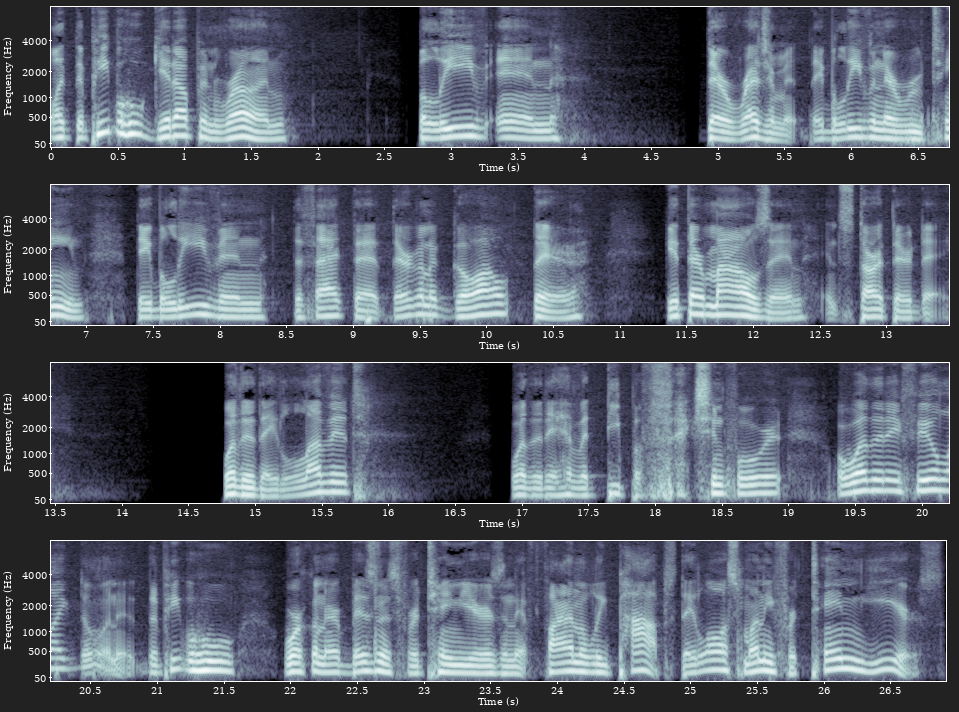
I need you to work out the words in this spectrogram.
Like the people who get up and run believe in their regiment. They believe in their routine. They believe in the fact that they're going to go out there, get their miles in, and start their day. Whether they love it, whether they have a deep affection for it, or whether they feel like doing it. The people who work on their business for 10 years and it finally pops. They lost money for 10 years.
